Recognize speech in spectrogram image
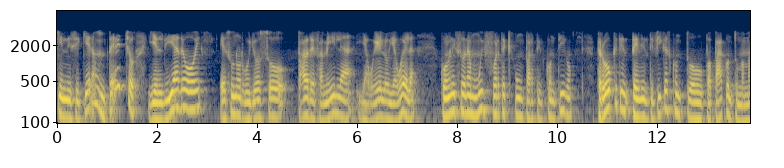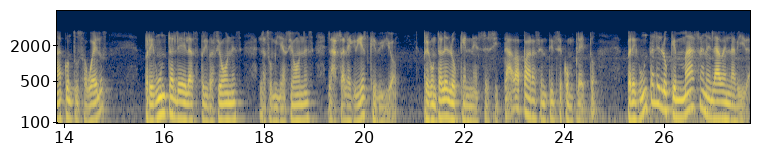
quien ni siquiera un techo y el día de hoy es un orgulloso padre de familia y abuelo y abuela con una historia muy fuerte que compartir contigo. Te ruego que te, identifiques con tu papá, con tu mamá, con tus abuelos. Pregúntale las privaciones, las humillaciones, las alegrías que vivió. Pregúntale lo que necesitaba para sentirse completo. Pregúntale lo que más anhelaba en la vida.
